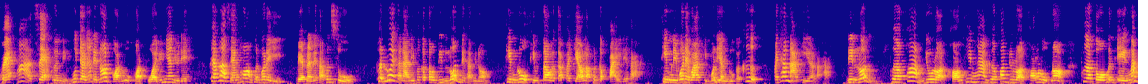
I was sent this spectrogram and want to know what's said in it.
แขวะมาแสะเพิ่นนี่มู่เจ้ายังได้นอนกอดลูกกอดผัวอยู่เฮียนอยู่เด้แพ้ผ้าแสงทองเพิ่นบ่ได้แบบนั้นเด้ค่ะ เพิ่นสู่เพิ่นรวยขนาดนี้เพิ่นก็ต้องดิ้นรนเด้ค่ะพี่น้องทิมลูกทิมเต้าไว้กับป้าแก้วแล้วเพิ่นก็ไปเด้ค่ะทิมนี่บ่ได้ว่าทิมบ่เลี้ยงดูก็คือ ไปทำหน้าที่นั่นแหละค่ะ ดิ้นรนเพื่อความอยู่รอดของทีมงาน เพื่อความอยู่รอดของลูกน้องเพื่อตัวเพิ่นเองนั่น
